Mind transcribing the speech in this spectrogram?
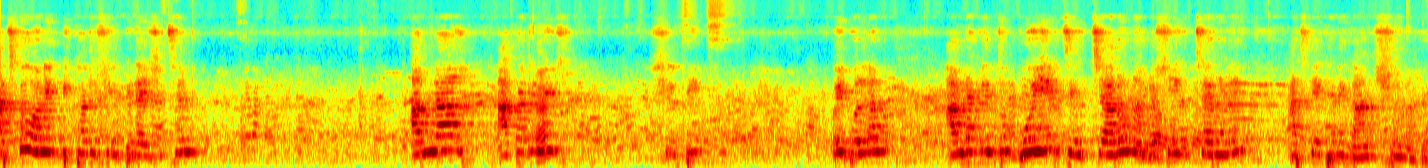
আজকেও অনেক বিখ্যাত শিল্পীরা এসেছেন। আমরা একাডেমির শিল্পী। ওই বললাম আমরা কিন্তু বইয়ের যে উচ্চারণ আমরা সেই উচ্চারণে আজকে এখানে গান শোনাবো।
